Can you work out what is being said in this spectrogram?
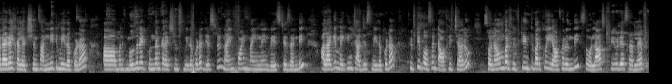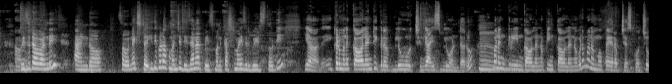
bridal collections అన్నిటి మీద కూడా మనకి మోజనైట్ కుందన్ కలెక్షన్స్ మీద కూడా just nine point nine nine wastage అండి. అలాగే మేకింగ్ ఛార్జెస్ మీద కూడా ఫిఫ్టీ పర్సెంట్ ఆఫ్ ఇచ్చారు. సో నవంబర్ ఫిఫ్టీన్త్ వరకు ఈ ఆఫర్ ఉంది. So last few days are left visit అవ్వండి. అండ్ సో నెక్స్ట్ ఇది కూడా ఒక మంచి డిజైనర్ పీస్ మనకి కస్టమైజ్డ్ బీడ్స్ తోటి. యా ఇక్కడ మనకు కావాలంటే ఇక్కడ బ్లూ వచ్చింది ఐస్ బ్లూ అంటారు. మనం గ్రీన్ కావాలన్నా పింక్ కావాలన్నా కూడా మనం పేర్ అప్ చేసుకోవచ్చు.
